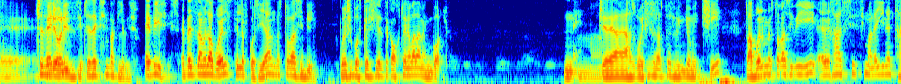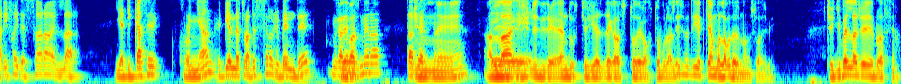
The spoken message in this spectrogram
Και δεξί- περιορίζει. Και δεξί μπακ λέει πίσω. Επίσης, έπαιζαμε το Αποέλ στη Λευκοσία μες στο Γασιπί, που έχει πως 2018 έβαλαμε γκολ. Ναι. Μα. Και να σας βοηθήσω σας πω λίγο μητσί, το Αποέλ μες στο Γασιπί είχα σύστημα να έγινε ταρίφα η τεσσάρα ελάρα. Γιατί κάθε χρονιά πήγαινε τώρα 4 και 5 με κατεβασμένα τα σέρκα. Ναι, αλλά Ε, είχε και τη δεκαετία τους 2010 στο 18 που λαλείς ότι πιάνε πολλά αποτελέσματα μες στο Ασπί. Και κύπελλα και πράσινα.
